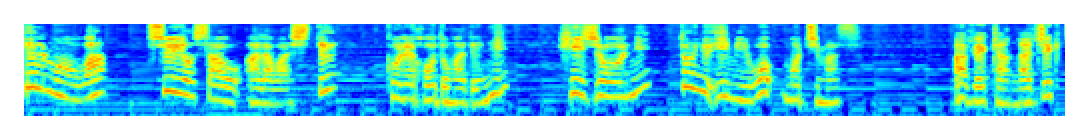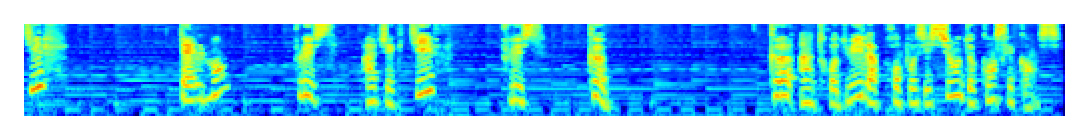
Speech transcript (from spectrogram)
tellement は強さを表してこれほどまでに非常にという意味を持ちます。avec un adjectif tellement plus adjectif plus que que introduit la proposition de conséquence.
